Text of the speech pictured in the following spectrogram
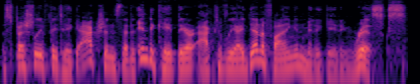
especially if they take actions that indicate they are actively identifying and mitigating risks.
